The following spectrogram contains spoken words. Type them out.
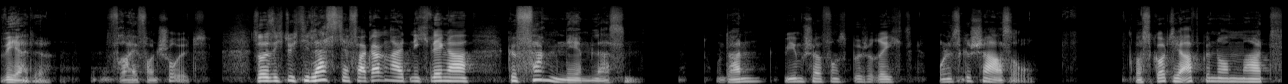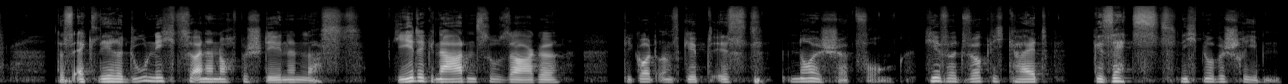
werde frei von Schuld. Soll sich durch die Last der Vergangenheit nicht länger gefangen nehmen lassen. Und dann, wie im Schöpfungsbericht, und es geschah so. Was Gott dir abgenommen hat, das erkläre du nicht zu einer noch bestehenden Last. Jede Gnadenzusage, die Gott uns gibt, ist Neuschöpfung. Hier wird Wirklichkeit gesetzt, nicht nur beschrieben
